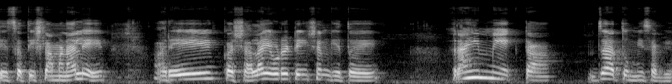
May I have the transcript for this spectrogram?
ते सतीशला म्हणाले अरे कशाला एवढं टेन्शन घेतोय? राहीन मी एकटा. जा तुम्ही सगळे.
